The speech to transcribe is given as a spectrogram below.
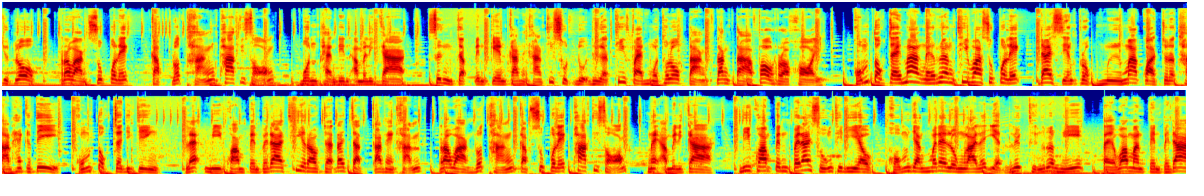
หยุดโลก ระหว่างซูเปอร์เล็กกับรถถังภาคที่ 2 บนแผ่นดินอเมริกา ซึ่งจะเป็นเกมการแข่งขันที่สุดดุเดือดที่แฟนมวยทั่วโลกต่างตั้งตาเฝ้ารอคอย ผมตกใจมากในเรื่องที่ว่าซูเปอร์เล็กได้เสียงปรบมือมากกว่าจนทานแฮกเกอร์ตี้ ผมตกใจจริง ๆ และมีความเป็นไปได้ที่เราจะได้จัดการแข่งขัน ระหว่างรถถังกับซูเปอร์เล็กภาคที่ 2 ในอเมริกา มีความเป็นไปได้สูงทีเดียว ผมยังไม่ได้ลงรายละเอียดลึกถึงเรื่องนี้ แต่ว่ามันเป็นไปได้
